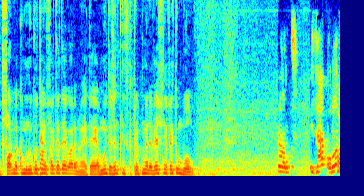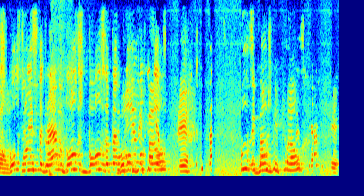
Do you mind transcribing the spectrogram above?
de forma como nunca o tinha feito até agora, não é? Até muita gente que disse que pela primeira vez tinha feito um bolo. Pronto, exato. Bolos, bolos no Instagram, bolos, bolos da pandemia. Bolos de pão, é. Bolos e pão. Bolos e pão. É.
